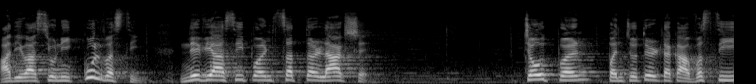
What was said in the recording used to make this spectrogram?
આદિવાસીઓની કુલ વસ્તી નેવ્યાસી પોઈન્ટ સત્તર લાખ છે. ચૌદ પોઈન્ટ પંચોતેર ટકા વસ્તી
